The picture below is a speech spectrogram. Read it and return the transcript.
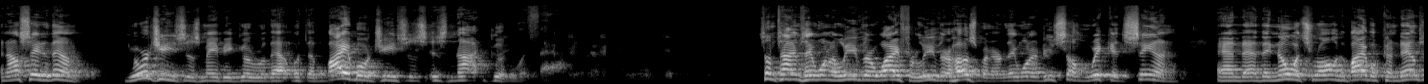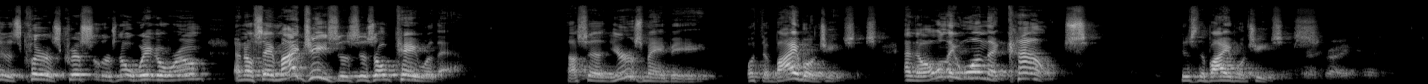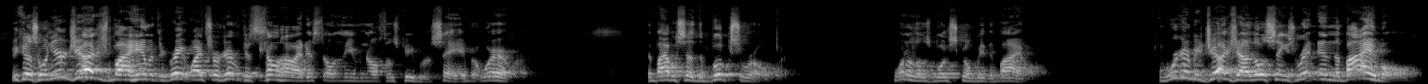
And I'll say to them, your Jesus may be good with that, but the Bible Jesus is not good with that. Sometimes they want to leave their wife or leave their husband or they want to do some wicked sin and, and they know it's wrong. The Bible condemns it. It's clear as crystal. There's no wiggle room. And they'll say, My Jesus is okay with that. I said, yours may be, but the Bible Jesus. And the only one that counts is the Bible Jesus. Because when you're judged by him at the Great White Throne Judgment, because somehow I just don't even know if those people are saved, but wherever, the Bible said the books were open. One of those books is going to be the Bible. And we're going to be judged out of those things written in the Bible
